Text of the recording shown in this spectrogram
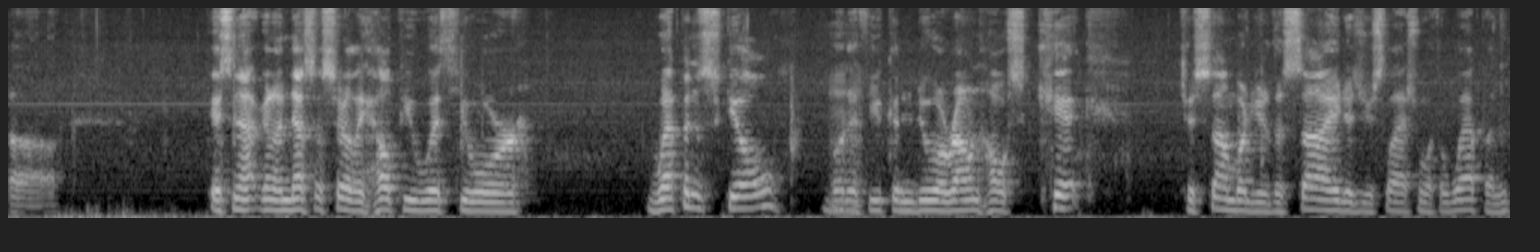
Uh, it's not going to necessarily help you with your weapon skill, but Mhm. if you can do a roundhouse kick to somebody to the side as you're slashing with a weapon,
